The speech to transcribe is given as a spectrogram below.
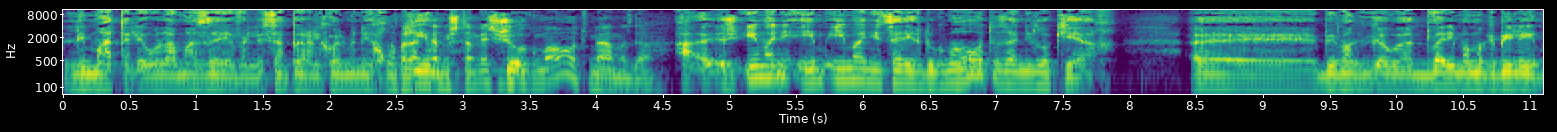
למטה לעולם הזה ולספר על כל מיני חוקים. אבל אתה משתמש ש... בדוגמאות מהמדע. אה, אם אני, אם, אם אני צריך דוגמאות, אז אני לוקח. אה, בדברים המקבילים.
